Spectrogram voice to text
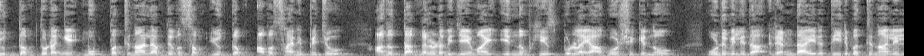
യുദ്ധം തുടങ്ങി മുപ്പത്തിനാലാം ദിവസം യുദ്ധം അവസാനിപ്പിച്ചു. അത് തങ്ങളുടെ വിജയമായി ഇന്നും ഹിസ്ബുള്ള ആഘോഷിക്കുന്നു. ഒടുവിലിത രണ്ടായിരത്തി ഇരുപത്തിനാലിൽ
